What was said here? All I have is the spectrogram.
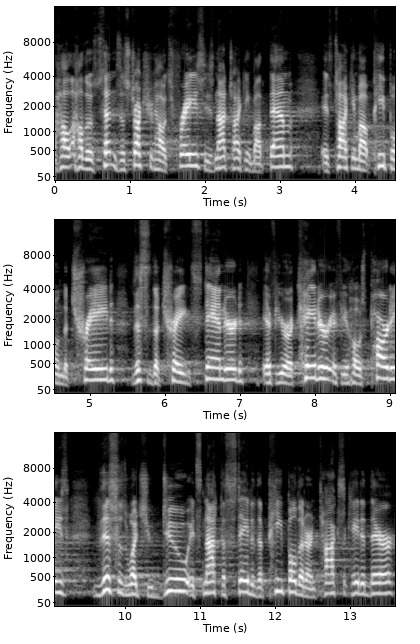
How, how the sentence is structured, how it's phrased, he's not talking about them. It's talking about people in the trade. This is the trade standard. If you're a caterer, if you host parties, this is what you do. It's not the state of the people that are intoxicated there.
